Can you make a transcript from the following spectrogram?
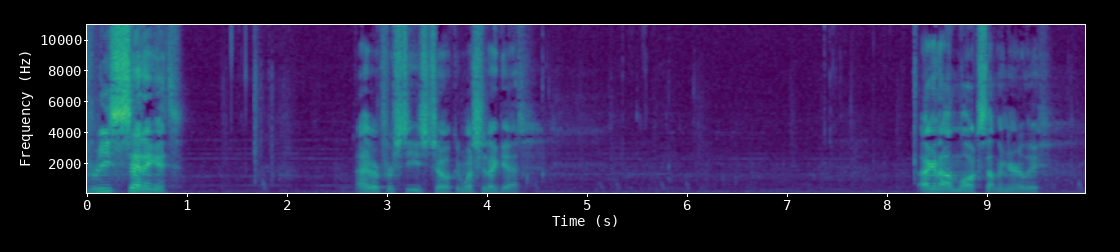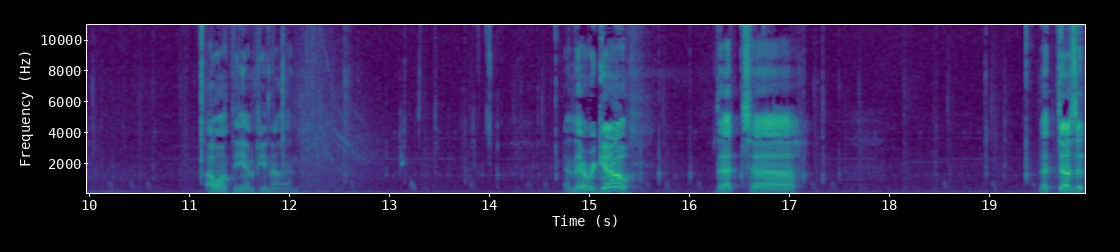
Resetting it. I have a prestige token. What should I get? I'm gonna unlock something early. I want the MP9. And there we go. That, uh... That does it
